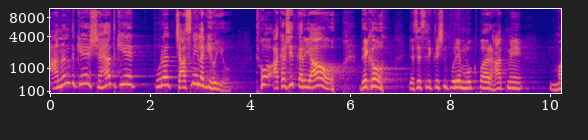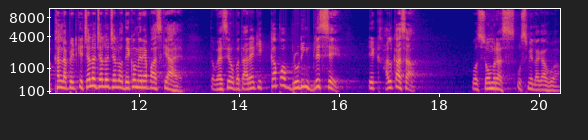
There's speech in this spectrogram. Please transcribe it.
आनंद के शहद की एक पूरा चाशनी लगी हुई हो तो आकर्षित करिए आओ। देखो, जैसे श्री कृष्ण पूरे मुख पर, हाथ में मक्खन लपेट के, चलो चलो चलो, देखो मेरे पास क्या है। तो वैसे वो बता रहे हैं कि कप ऑफ़ ब्रूडिंग ब्लिस से एक हल्का सा वो सोमरस उसमें लगा हुआ।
